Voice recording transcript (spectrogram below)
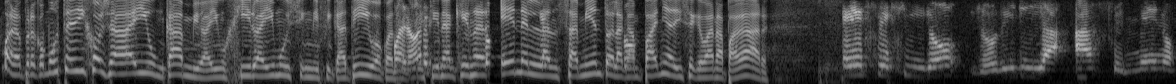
Bueno, pero como usted dijo, ya hay un cambio, hay un giro ahí muy significativo. Cuando Bueno, Cristina es- Kirchner en el lanzamiento de la campaña dice que van a pagar. Ese giro, yo diría, hace menos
